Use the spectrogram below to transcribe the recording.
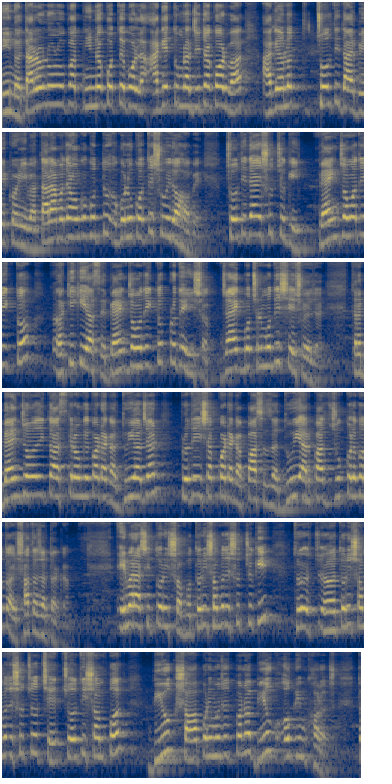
নির্ণয় তারল্য অনুপাত নির্ণয় করতে বললে আগে তোমরা যেটা করবা, আগে হলো চলতি দায় বের করে নিবা। তাহলে আমাদের অঙ্ক করতে ওগুলো করতে সুবিধা হবে। চলতি দায়ের সূত্র কি? ব্যাংক জমাতিরিক্ত কী কী আছে? ব্যাংক জমাতিরিক্ত প্রতি হিসাব, যা এক বছরের মধ্যে শেষ হয়ে যায়। তাহলে ব্যাংক জমাতিরিক্ত আজকের অঙ্কে ক টাকা? দুই হাজার প্রতি হিসাব ক টাকা? পাঁচ হাজার। দুই আর পাঁচ যোগ করলে কত হয়? সাত হাজার টাকা। এবার আসি তড়িৎ সম্পদ। তড়িৎ সম্পদের সূত্র কি? তড়িৎ সম্পদের সূত্র হচ্ছে চলতি সম্পদ, বিয়োগ সহপরিমজুত পণ্য, বিয়োগ অগ্রিম খরচ। তো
